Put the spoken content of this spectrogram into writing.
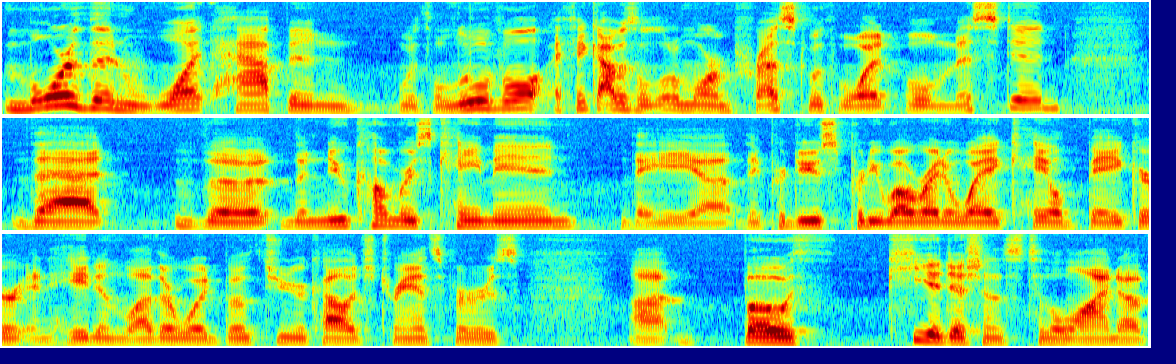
more than what happened with Louisville, I think I was a little more impressed with what Ole Miss did. That the the newcomers came in, they uh, they produced pretty well right away. Cael Baker and Hayden Leatherwood, both junior college transfers, uh, both key additions to the lineup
